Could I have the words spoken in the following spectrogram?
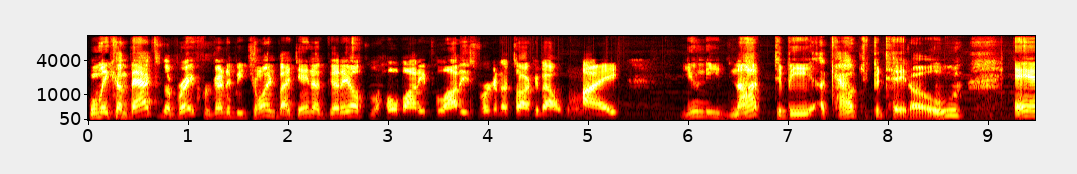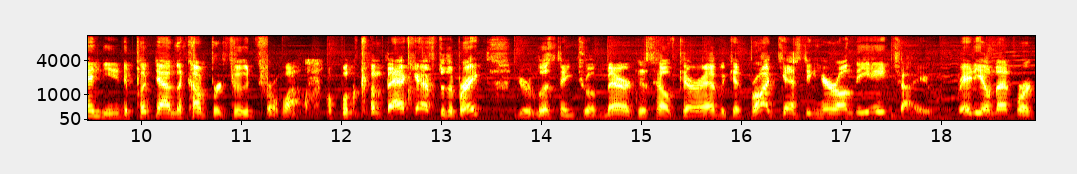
When we come back from the break, we're going to be joined by Dana Goodale from Whole Body Pilates. We're going to talk about why you need not to be a couch potato and you need to put down the comfort food for a while. We'll come back after the break. You're listening to America's Healthcare Advocate broadcasting here on the HI Radio Network,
